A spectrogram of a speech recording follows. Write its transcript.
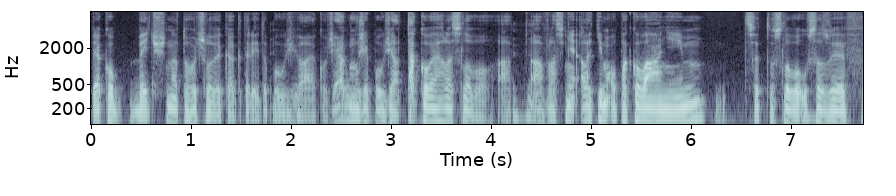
jako byč na toho člověka, který to používá, jako že jak může používat takovéhle slovo. A, a vlastně ale tím opakováním se to slovo usazuje v,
